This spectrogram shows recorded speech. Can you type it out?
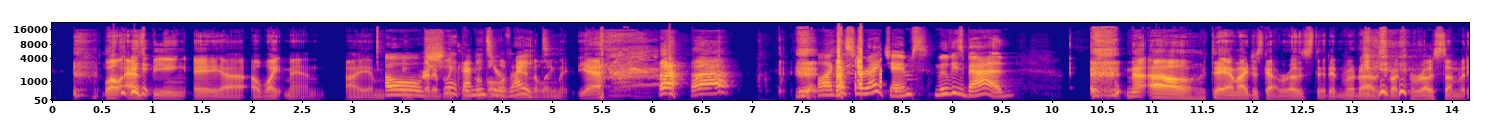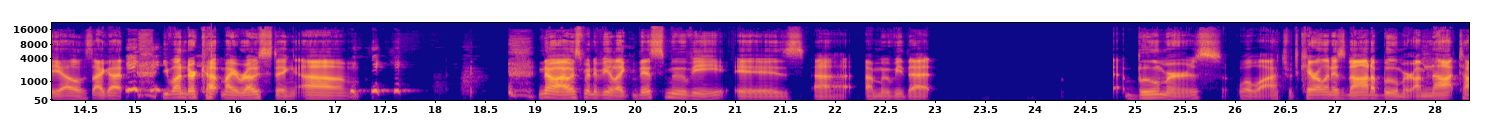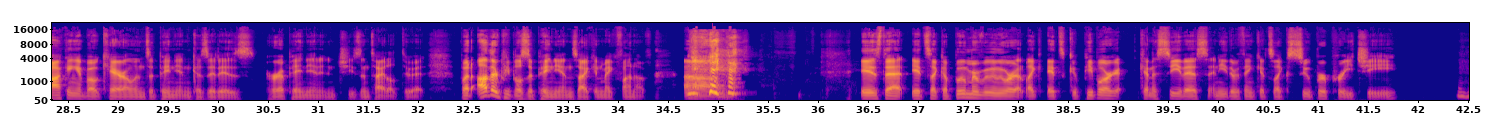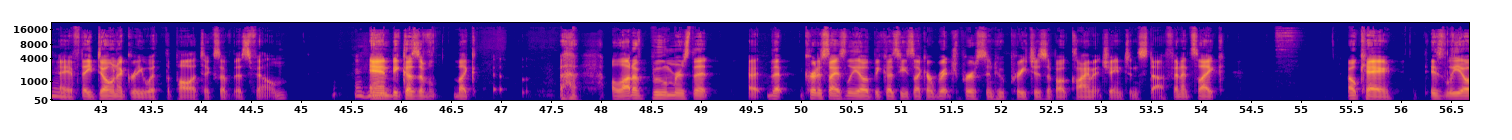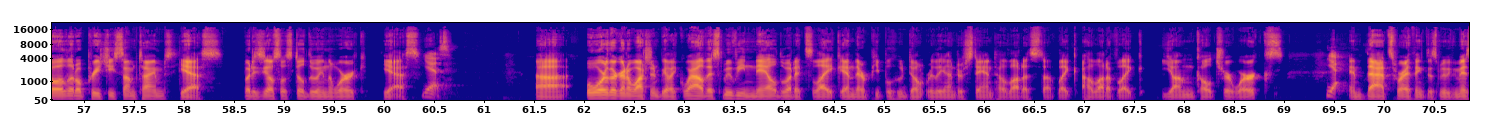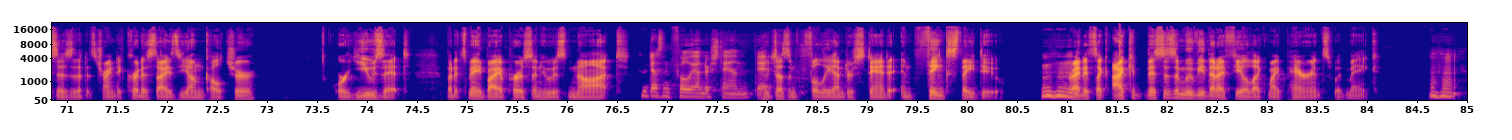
well, as being a uh, a white man, I am Oh, incredibly shit, that means capable you're of right. handling it. Yeah. Well, I guess you're right, James. Movie's bad. no, oh damn! I just got roasted, and when I was about to roast somebody else, I got you undercut my roasting. Um, no, I was going to be like, this movie is uh, a movie that boomers will watch. Which Carolyn is not a boomer. I'm not talking about Carolyn's opinion because it is her opinion and she's entitled to it. But other people's opinions, I can make fun of. Um, is that it's like a boomer movie where like it's people are gonna see this and either think it's like super preachy Mhm, if they don't agree with the politics of this film mhm. and because of like a lot of boomers that uh, that criticize Leo because he's like a rich person who preaches about climate change and stuff and it's like okay is Leo a little preachy sometimes yes but is he also still doing the work yes yes. Uh, or they're going to watch it and be like, "Wow, this movie nailed what it's like." And there are people who don't really understand how a lot of stuff, like a lot of like young culture works. Yeah. and that's where I think this movie misses is that it's trying to criticize young culture or use it, but it's made by a person who is not Who doesn't fully understand who it? doesn't fully understand it and thinks they do. Mhm, Right? It's like I could. This is a movie that I feel like my parents would make, mhm.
